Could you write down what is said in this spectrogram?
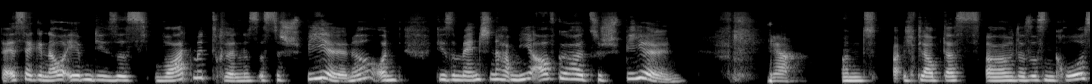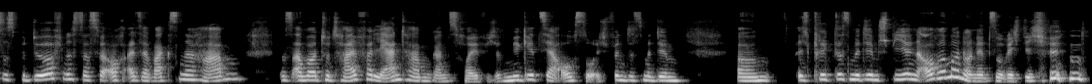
da ist ja genau eben dieses Wort mit drin. Es ist das Spiel, ne? Und diese Menschen haben nie aufgehört zu spielen. Ja. Und ich glaube, das, äh, das ist ein großes Bedürfnis, das wir auch als Erwachsene haben, das aber total verlernt haben ganz häufig. Also mir geht's ja auch so. Ich finde das mit dem, ähm, ich kriege das mit dem Spielen auch immer noch nicht so richtig hin.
